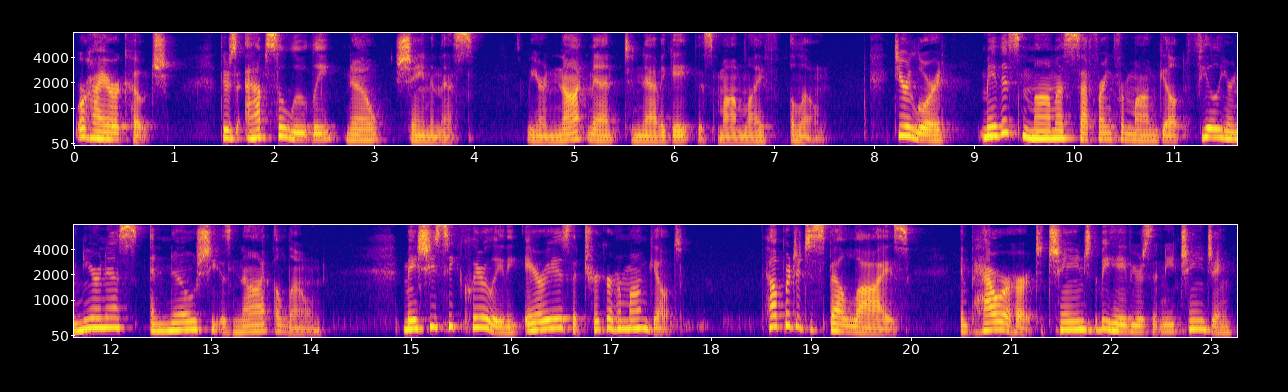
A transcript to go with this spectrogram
or hire a coach. There's absolutely no shame in this. We are not meant to navigate this mom life alone. Dear Lord, may this mama suffering from mom guilt feel your nearness and know she is not alone. May she see clearly the areas that trigger her mom guilt. Help her to dispel lies, empower her to change the behaviors that need changing,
